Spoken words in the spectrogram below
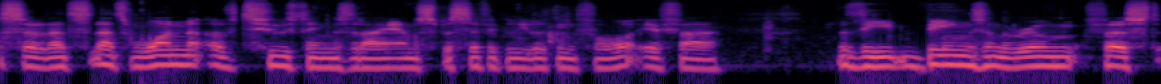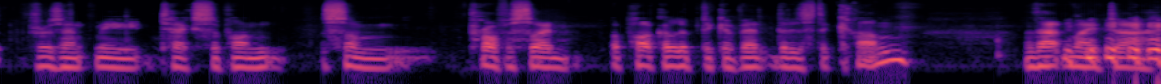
so that's that's one of two things that I am specifically looking for. If uh, the beings in the room first present me texts upon some prophesied apocalyptic event that is to come. That might uh,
